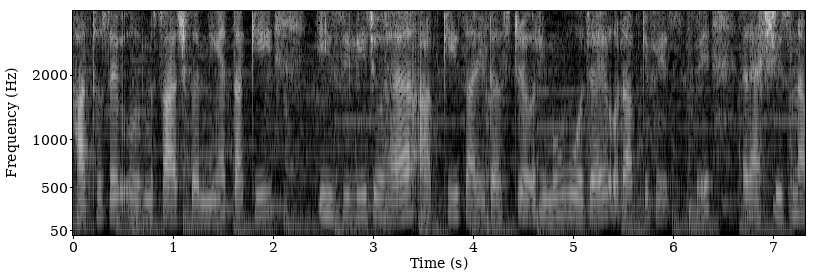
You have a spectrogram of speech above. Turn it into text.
हाथों से मसाज करनी है ताकि इजीली जो है आपकी सारी डस्ट रिमूव हो जाए और आपके फेस पे रैशेस ना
